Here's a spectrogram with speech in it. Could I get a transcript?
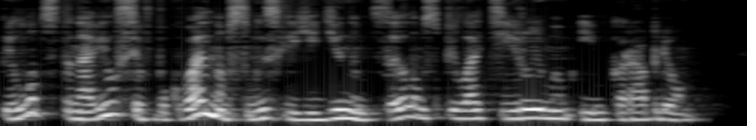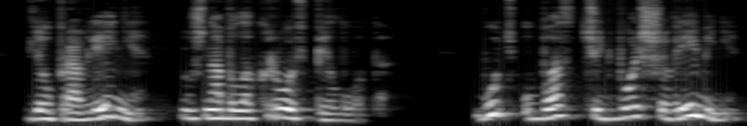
пилот становился в буквальном смысле единым целым с пилотируемым им кораблем. Для управления нужна была кровь пилота. Будь у Баст чуть больше времени,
